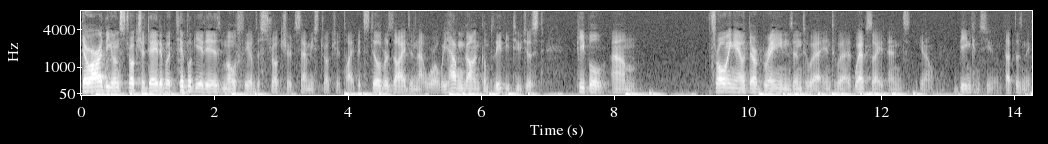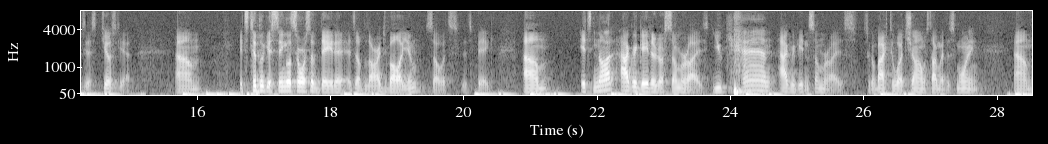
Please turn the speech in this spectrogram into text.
there are the unstructured data, but typically it is mostly of the structured, semi-structured type. It still resides in that world. We haven't gone completely to just people um, throwing out their brains into a, into a website and you know, being consumed. That doesn't exist just yet. Um, it's typically a single source of data. It's of large volume, so it's, it's big. Um, it's not aggregated or summarized. You can aggregate and summarize. So go back to what Sean was talking about this morning. Um,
